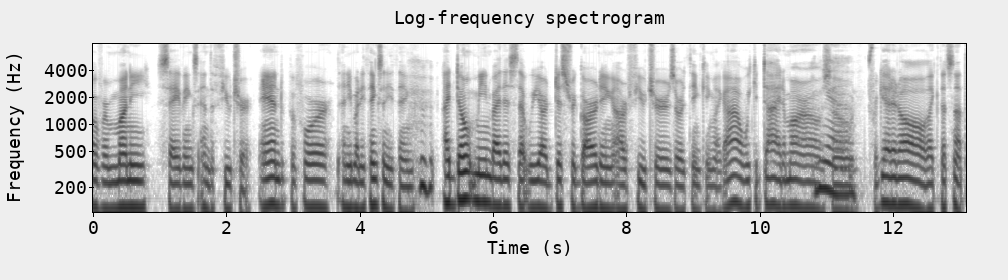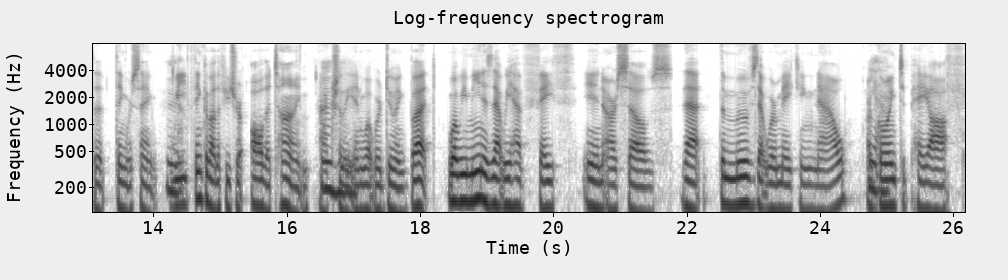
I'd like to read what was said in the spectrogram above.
over money, savings, and the future. And before anybody thinks anything, I don't mean by this that we are disregarding our futures or thinking like, ah, we could die tomorrow, Yeah. so forget it all. Like, that's not the thing we're saying. We think about the future all the time, actually, Mhm. in what we're doing. But what we mean is that we have faith in ourselves that the moves that we're making now are Yeah. going to pay off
